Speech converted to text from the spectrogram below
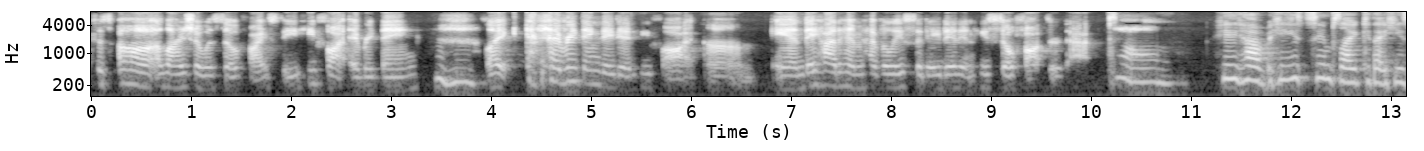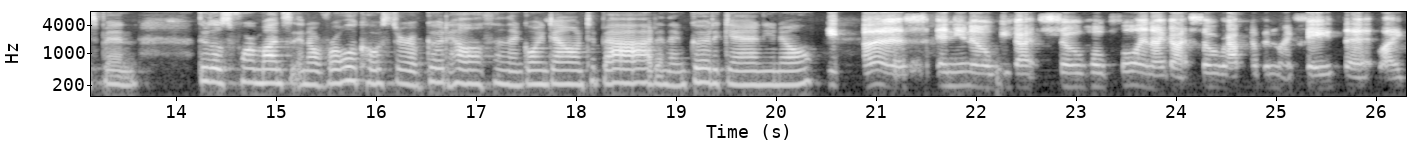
because oh Elijah was so feisty. He fought everything, mm-hmm. like everything they did, he fought. Um, and they had him heavily sedated, and he still fought through that. Oh, he have he seems like that he's been through those four months in a roller coaster of good health and then going down to bad and then good again, you know? He does. And, you know, we got so hopeful and I got so wrapped up in my faith that, like,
